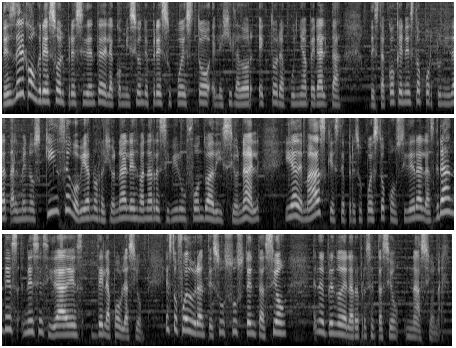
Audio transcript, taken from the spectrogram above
Desde el Congreso, el presidente de la Comisión de Presupuesto, el legislador Héctor Acuña Peralta, destacó que en esta oportunidad al menos 15 gobiernos regionales van a recibir un fondo adicional y además que este presupuesto considera las grandes necesidades de la población. Esto fue durante su sustentación en el Pleno de la Representación Nacional.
